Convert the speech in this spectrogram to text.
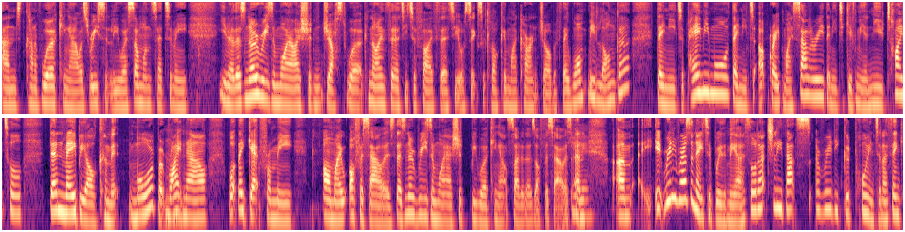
and kind of working hours recently, where someone said to me, you know, there's no reason why I shouldn't just work nine thirty to five thirty or six o'clock in my current job. If they want me longer, they need to pay me more. They need to upgrade my salary. They need to give me a new title. Then maybe I'll commit more. But Mm. right now, what they get from me are my office hours. There's no reason why I should be working outside of those office hours. And um, it really resonated with me. I thought actually that's a really good point. And I think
